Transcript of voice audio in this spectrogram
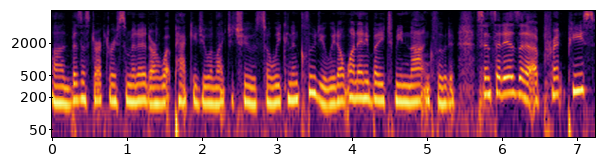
uh, business directory submitted, or what package you would like to choose so we can include you. We don't want anybody to be not included. Since it is a, a print piece,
